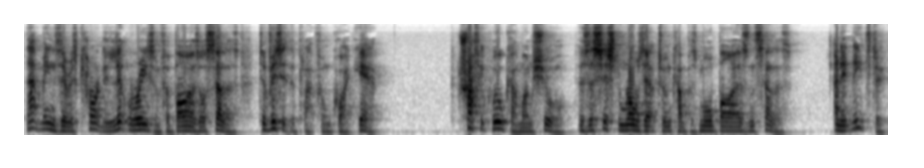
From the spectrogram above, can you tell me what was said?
That means there is currently little reason for buyers or sellers to visit the platform quite yet. Traffic will come, I'm sure, as the system rolls out to encompass more buyers and sellers. And it needs to.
